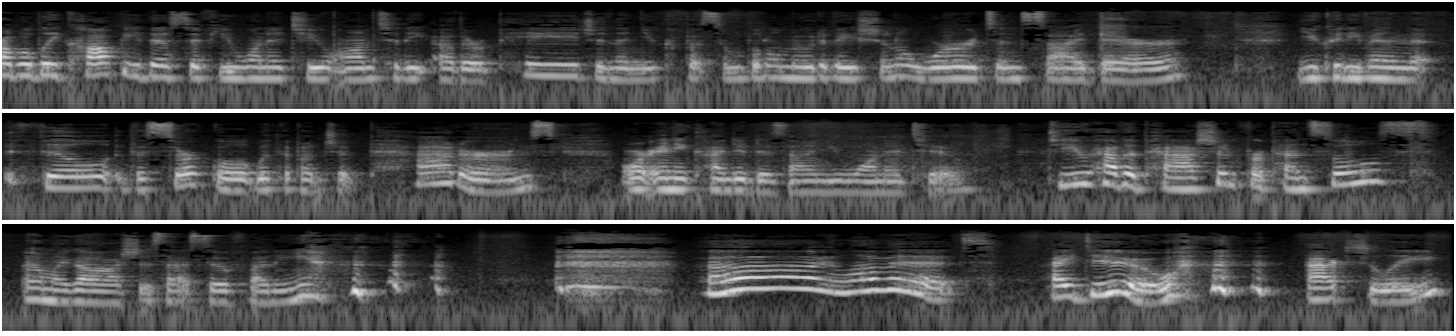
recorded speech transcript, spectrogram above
probably copy this if you wanted to onto the other page, and then you could put some little motivational words inside there. You could even fill the circle with a bunch of patterns or any kind of design you wanted to. Do you have a passion for pencils? Oh my gosh, is that so funny? oh, I love it. I do, actually.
